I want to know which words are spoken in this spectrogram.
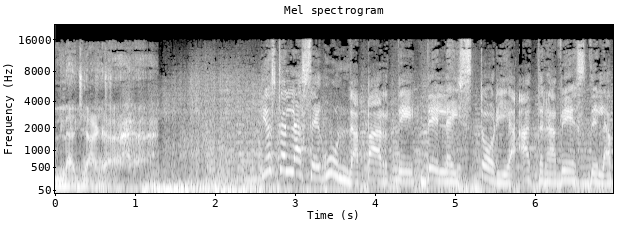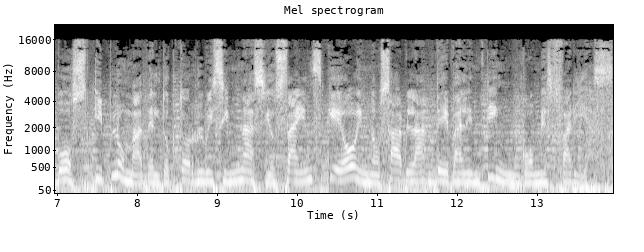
la llaga. Y esta es la segunda parte de la historia a través de la voz y pluma del doctor Luis Ignacio Sainz, que hoy nos habla de Valentín Gómez Farías.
